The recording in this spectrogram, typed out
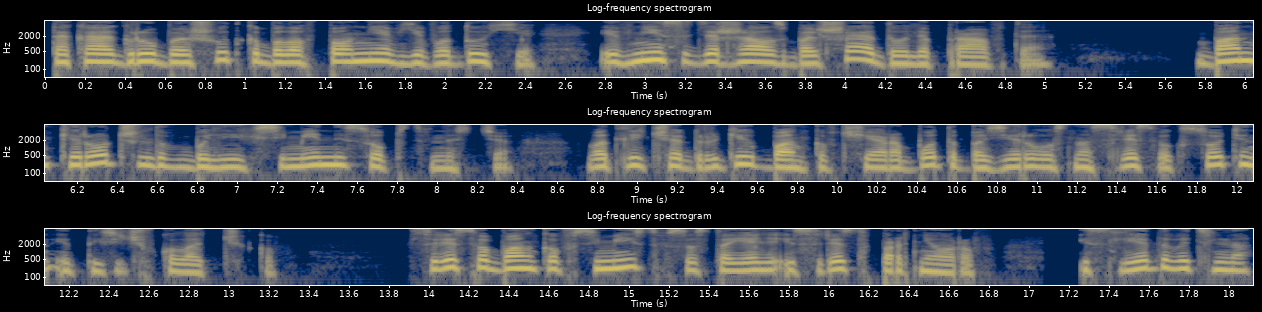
Такая грубая шутка была вполне в его духе, и в ней содержалась большая доля правды. Банки Ротшильдов были их семейной собственностью, в отличие от других банков, чья работа базировалась на средствах сотен и тысяч вкладчиков. Средства банков семейств состояли из средств партнеров, и, следовательно,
